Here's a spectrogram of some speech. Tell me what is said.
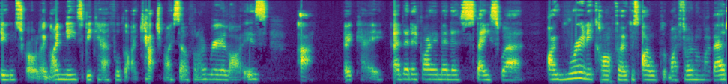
doom scrolling. I need to be careful that I catch myself and I realise, ah, okay. And then if I am in a space where I really can't focus, I will put my phone on my bed,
